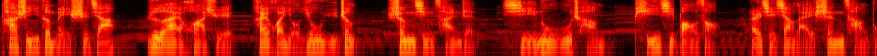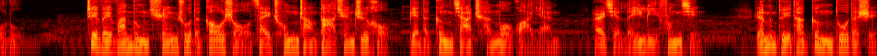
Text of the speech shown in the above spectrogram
他是一个美食家，热爱化学，还患有忧郁症，生性残忍，喜怒无常，脾气暴躁，而且向来深藏不露。这位玩弄权术的高手在重掌大权之后，变得更加沉默寡言，而且雷厉风行。人们对他更多的是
